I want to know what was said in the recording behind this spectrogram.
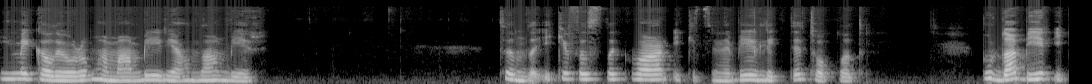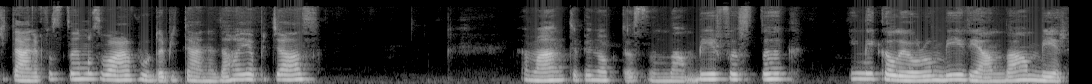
ilmek alıyorum. Hemen bir yandan bir. Tığımda iki fıstık var. İkisini birlikte topladım. Burada bir iki tane fıstığımız var. Burada bir tane daha yapacağız. Hemen tepe noktasından bir fıstık ilmek alıyorum bir yandan bir.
